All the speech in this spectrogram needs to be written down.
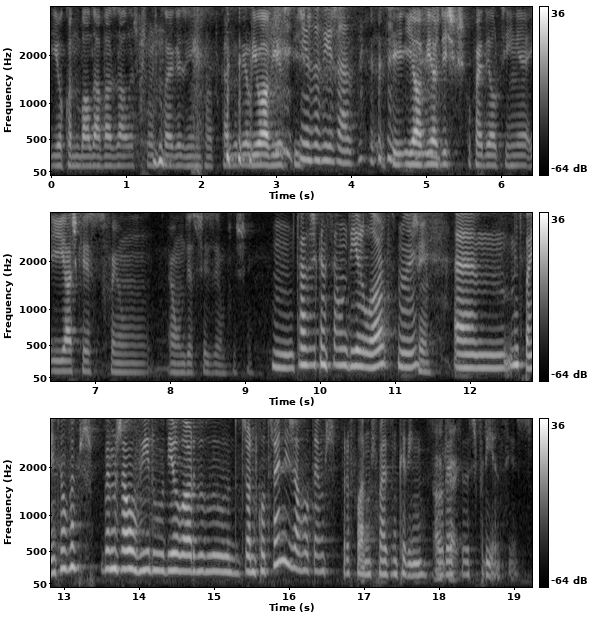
e eu quando baldava as aulas com os meus colegas lá por casa dele e eu ouvia esse disco Ias ouvir jazz. sim, e ouvia os discos que o pai dele tinha e acho que esse foi um, é um desses exemplos. Sim. Hum, trazes a canção Dear Lord, não é? Sim. Um, muito bem, então vamos, vamos já ouvir o Dear Lord do, do John Coltrane e já voltamos para falarmos mais um bocadinho sobre Ok. essas experiências.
